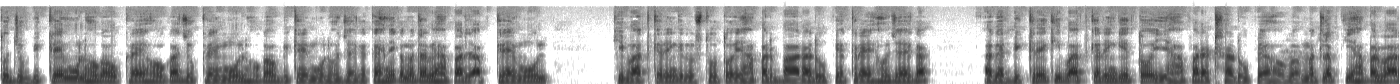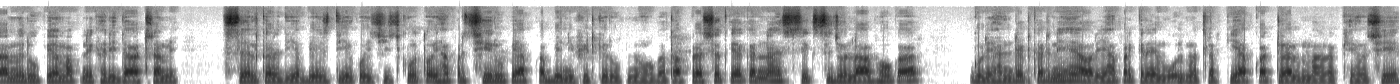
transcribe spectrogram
तो जो विक्रय मूल होगा, वो क्रय होगा। जो क्रय मूल होगा, वो विक्रय मूल हो जाएगा। कहने का मतलब यहाँ पर आप क्रय मूल की बात करेंगे दोस्तों तो यहाँ पर बारह रुपया क्रय हो जाएगा। अगर विक्रय की बात करेंगे तो यहाँ पर अठारह रुपया होगा। मतलब कि यहाँ पर बारह में रुपये हम अपने खरीदा, अठारह में सेल कर दिया, बेच दिया कोई चीज़ को तो यहाँ पर छः रुपये आपका बेनिफिट के रूप में होगा। तो आप प्रतिशत क्या करना है? सिक्स जो लाभ होगा, गुड़े हंड्रेड करने हैं और यहाँ पर क्रय मूल मतलब कि आपका ट्वेल्व मान रखे हो, छः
